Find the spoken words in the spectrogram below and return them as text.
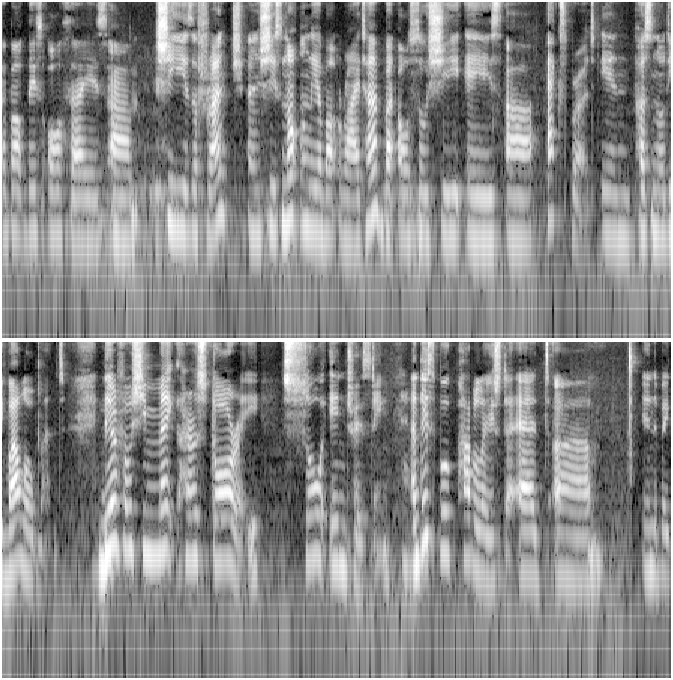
about this author is um, she is a French, and she's not only about writer, but also she is uh, expert in personal development. Therefore, she make her story so interesting. And this book published at um, in the big,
